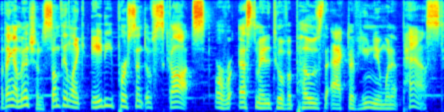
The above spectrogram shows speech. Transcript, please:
I think I mentioned something like 80% of Scots are estimated to have opposed the Act of Union when it passed,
